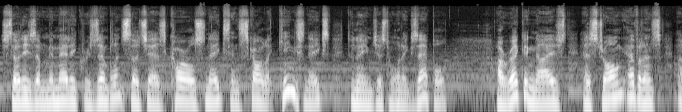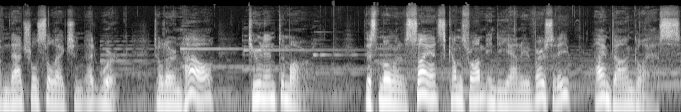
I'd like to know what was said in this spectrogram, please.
studies of mimetic resemblance, such as coral snakes and scarlet king snakes, to name just one example, are recognized as strong evidence of natural selection at work. To learn how, tune in tomorrow. This moment of science comes from Indiana University. I'm Don Glass.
